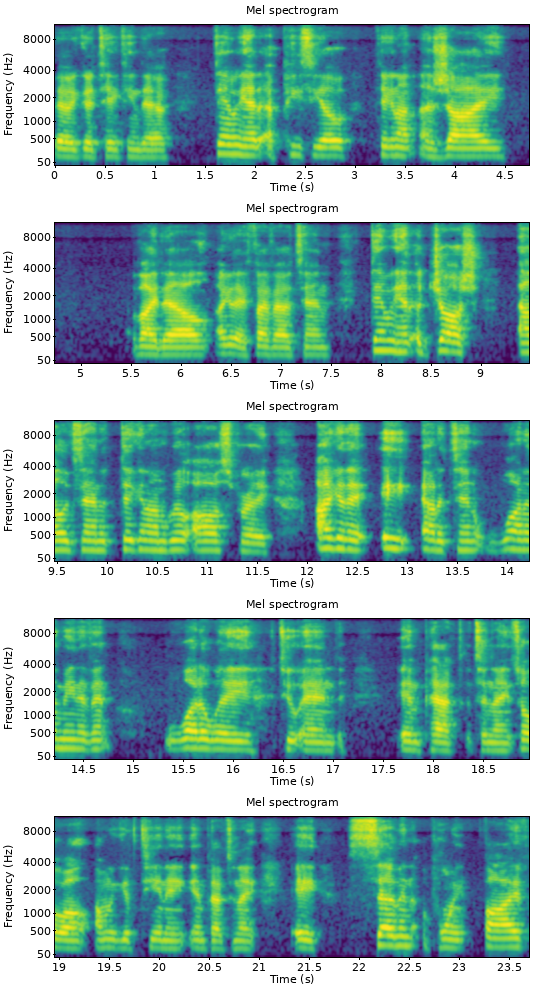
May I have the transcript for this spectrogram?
Very good tag team there. Then we had a PCO taking on Ajay Vidal. I get a 5 out of 10. Then we had a Josh Alexander taking on Will Ospreay. I get an 8 out of 10. What a main event. What a way to end Impact tonight. So overall, I'm going to give TNA Impact tonight a 7.5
